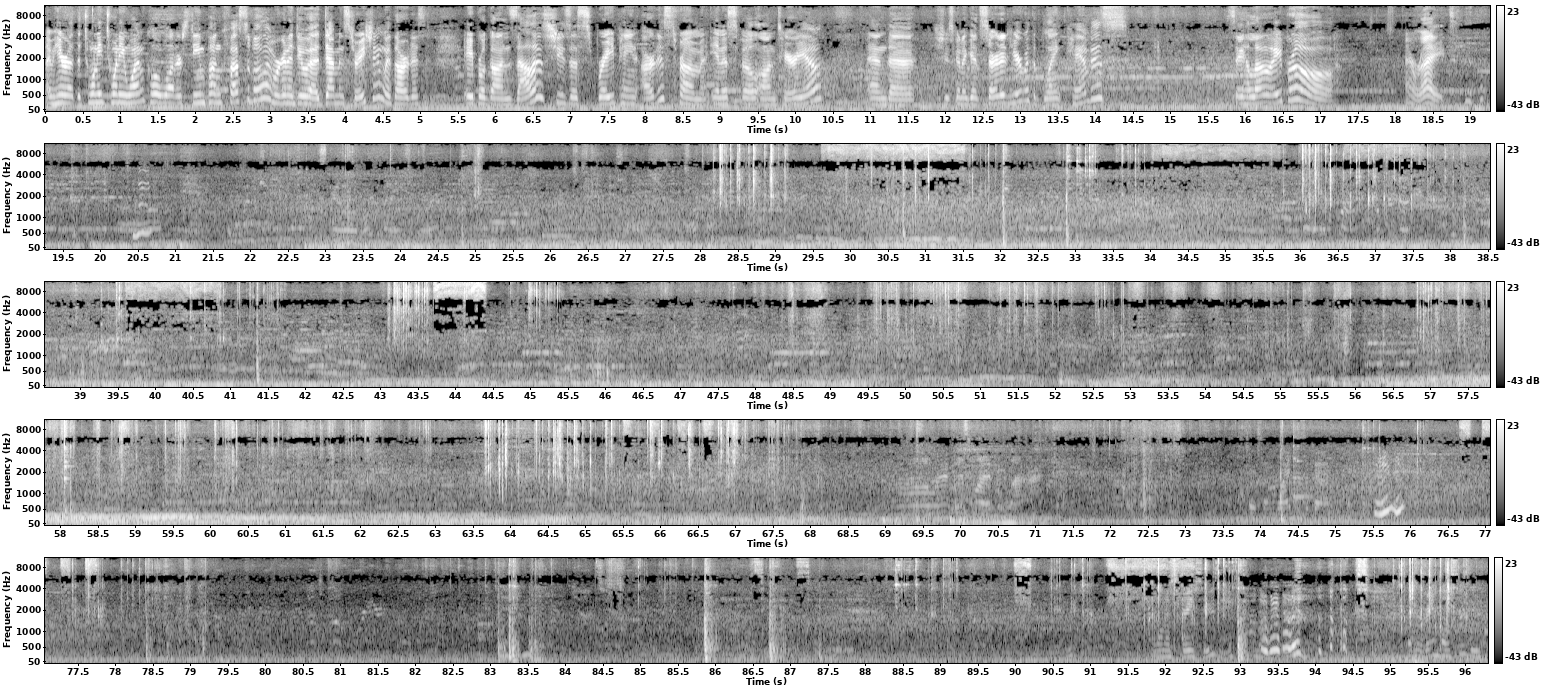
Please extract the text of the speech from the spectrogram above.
I'm here at the 2021 Coldwater Steampunk Festival and we're gonna do a demonstration with artist April Gonzalez. She's a spray paint artist from Innisfil, Ontario. And uh, she's gonna get started here with a blank canvas. Say hello, April. All right. Spray Susie. A rainbow Susie.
